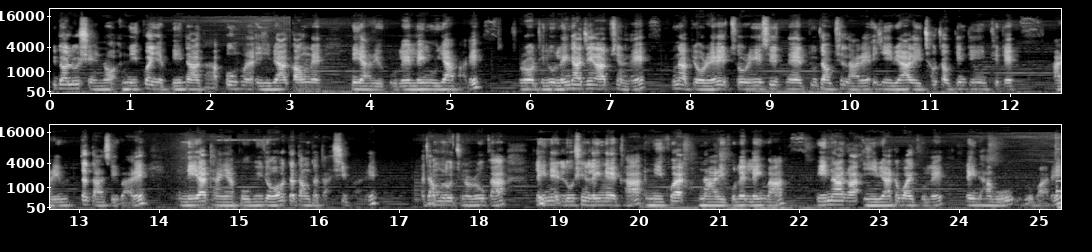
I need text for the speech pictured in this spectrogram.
ပြီးတော့လို့ရှိရင်တော့အနီကွက်ရဲ့ဘေးနားကပုံမှန်အရေးပြားကောင်းတဲ့နေရာတွေကိုလည်းလိမ့်လို့ရပါတယ်ဆိုတော့ဒီလိုလိမ့်ထားခြင်းအပြင်လည်း ခုနပြောတဲ့ psoriasis နဲ့တူတောင်ဖြစ်လာတဲ့အရေးပြားတွေ66တင်းတင်းဖြစ်တဲ့အားတွေတက်တာစေပါတယ်နေရထိုင်ရပို့ပြီးတော့တက်တောင့်တက်တာရှိပါတယ်အဲကြောင့်မလို့ကျွန်တော်တို့ကလိမ့်တဲ့ lotion လိမ့်တဲ့အခါအနီကွက်နာတွေကိုလည်းလိမ့်ပါဘေးနားကအရေးပြားတစ်ဝိုက်ကိုလည်းလိမ့်ထားဖို့လိုပါတယ်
